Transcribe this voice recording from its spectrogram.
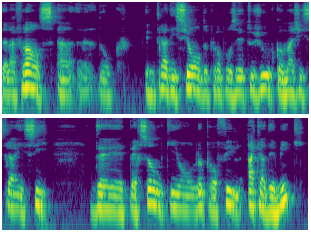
de la France, a donc une tradition de proposer toujours comme magistrat ici des personnes qui ont le profil académique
